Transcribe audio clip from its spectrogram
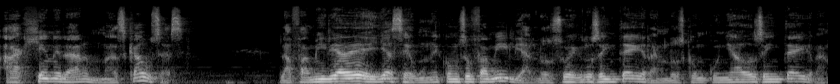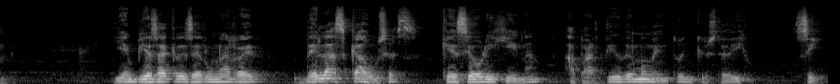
a generar más causas. La familia de ella se une con su familia, los suegros se integran, los concuñados se integran y empieza a crecer una red de las causas que se originan a partir del momento en que usted dijo sí.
